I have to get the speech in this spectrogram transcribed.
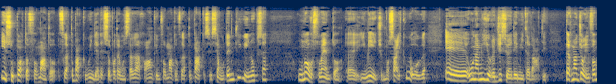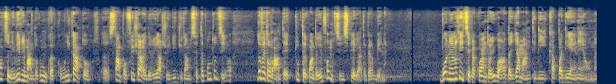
il supporto al formato Flatpak, quindi adesso potremo installarlo anche in formato Flatpak se siamo utenti Linux, un nuovo strumento eh, Image Mosaic Wall e una migliore gestione dei metadati. Per maggiori informazioni vi rimando comunque al comunicato eh, stampa ufficiale del rilascio di Digicam 7.0 dove trovate tutte quante le informazioni spiegate per bene. Buone notizie per quanto riguarda gli amanti di KDE Neon.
